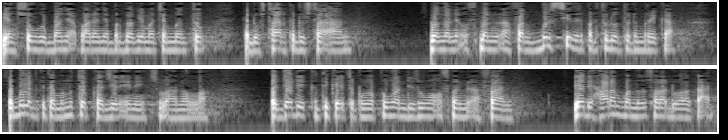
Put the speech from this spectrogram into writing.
yang sungguh banyak padanya berbagai macam bentuk kedustaan-kedustaan Sebenarnya Uthman bin Affan bersih daripada tuduhan-tuduhan mereka. Sebelum kita menutup kajian ini, subhanallah. Terjadi ketika itu pengepungan di rumah Uthman bin Affan. Dia diharamkan untuk sholat dua rakaat.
